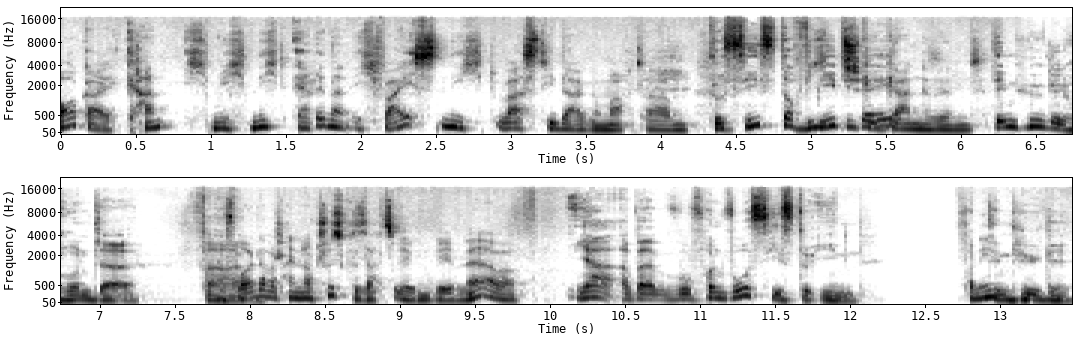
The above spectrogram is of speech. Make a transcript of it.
Hawkeye kann ich mich nicht erinnern. Ich weiß nicht, was die da gemacht haben. Du siehst doch, wie BJ die gegangen sind. Den Hügel runterfahren. Vorher hat er wahrscheinlich noch Tschüss gesagt zu irgendwem, ne? Aber ja, aber wo, von wo siehst du ihn? Von ihm? Den Hügel.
